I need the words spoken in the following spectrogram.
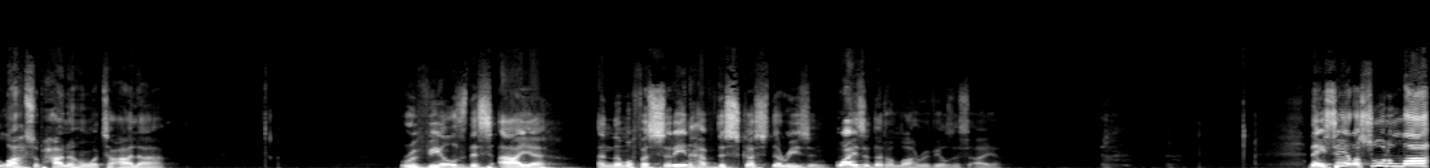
Allah subhanahu wa ta'ala reveals this ayah and the mufassirin have discussed the reason. Why is it that Allah reveals this ayah? They say Rasulullah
